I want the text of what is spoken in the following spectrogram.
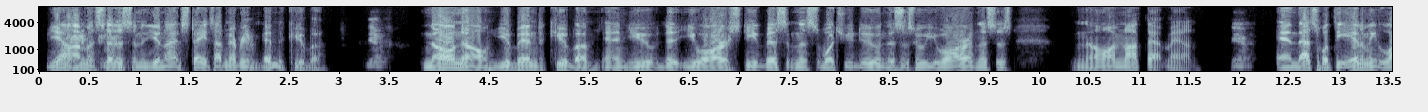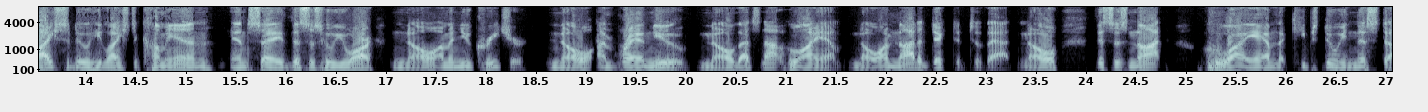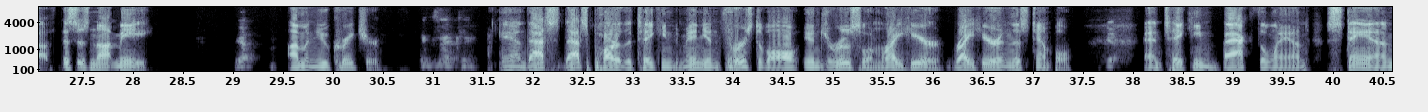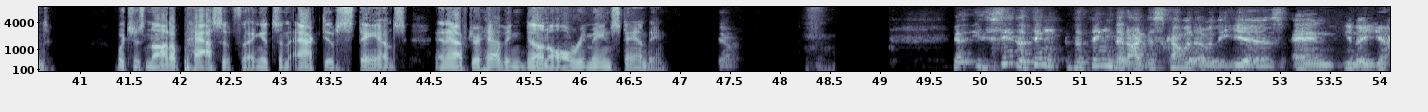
yeah, I'm a citizen of the United States. I've never even been to Cuba. Yeah. No, no, you've been to Cuba, and you you are Steve Bissett, and this is what you do, and this is who you are, and this is. No, I'm not that man. Yeah. And that's what the enemy likes to do. He likes to come in and say, "This is who you are." No, I'm a new creature. No, I'm brand new. No, that's not who I am. No, I'm not addicted to that. No, this is not who I am that keeps doing this stuff. This is not me. Yep. I'm a new creature. Exactly. And that's that's part of the taking dominion first of all in Jerusalem, right here, right here in this temple. Yeah. And taking back the land, stand, which is not a passive thing, it's an active stance, and after having done all remain standing. Yeah, you see the thing the thing that I discovered over the years, and you know, you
